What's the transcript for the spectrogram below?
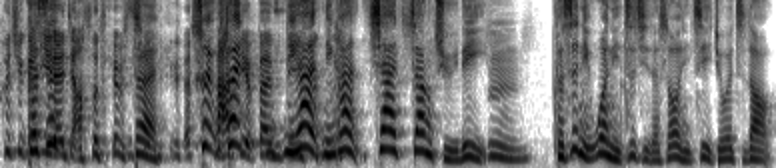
会去跟艺人讲说对不起，对，所以所以你你看，你看现在这样举例，嗯，可是你问你自己的时候，你自己就会知道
